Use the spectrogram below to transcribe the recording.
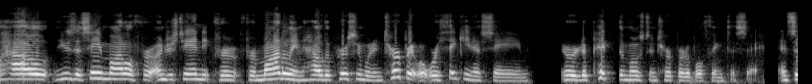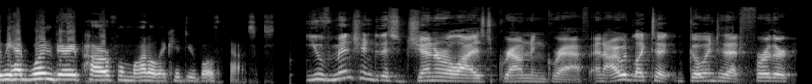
how use the same model for understanding for, for modeling how the person would interpret what we're thinking of saying in order to pick the most interpretable thing to say. And so we had one very powerful model that could do both tasks. You've mentioned this generalized grounding graph, and I would like to go into that further.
